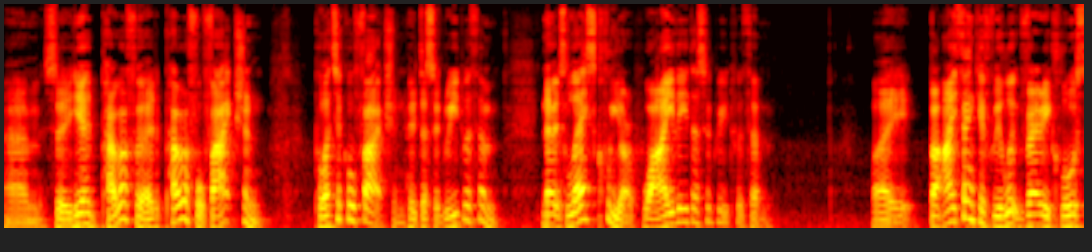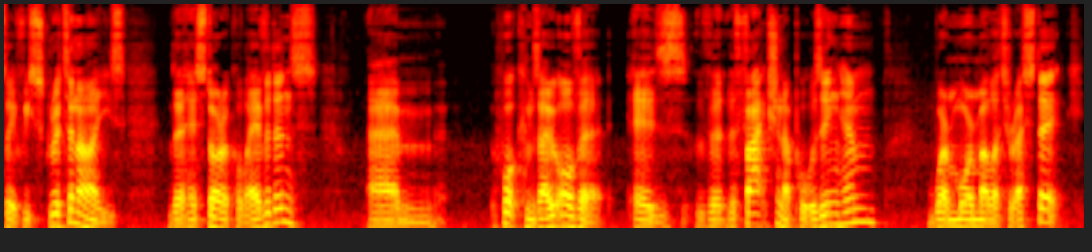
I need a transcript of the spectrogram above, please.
Um, so he had powerful, had a powerful faction, political faction, who disagreed with him. Now it's less clear why they disagreed with him. Like, but I think if we look very closely, if we scrutinise the historical evidence, um, what comes out of it is that the faction opposing him were more militaristic,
